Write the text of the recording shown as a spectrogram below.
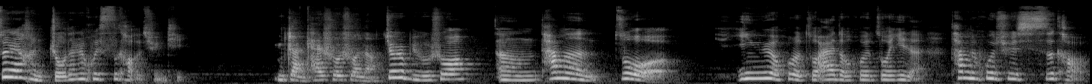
虽然很轴，但是会思考的群体。你展开说说呢？就是比如说，嗯，他们做音乐或者做 idol 或者做艺人，他们会去思考，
